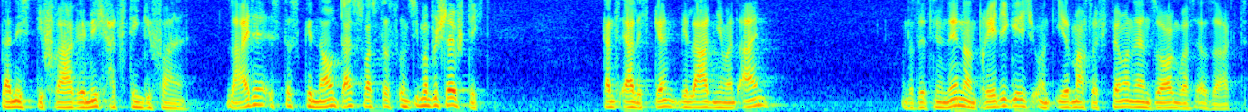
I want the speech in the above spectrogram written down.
dann ist die Frage nicht, hat es denen gefallen? Leider ist das genau das, was das uns immer beschäftigt. Ganz ehrlich, gell? wir laden jemand ein und da sitzen wir hin, dann predige ich und ihr macht euch permanent Sorgen, was er sagt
